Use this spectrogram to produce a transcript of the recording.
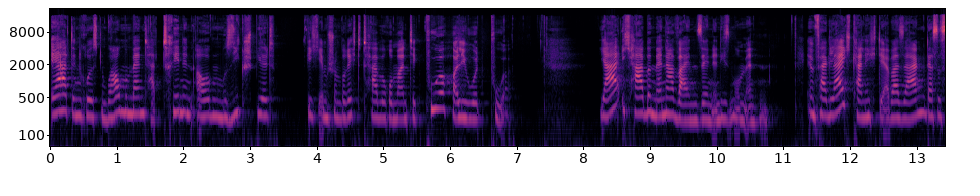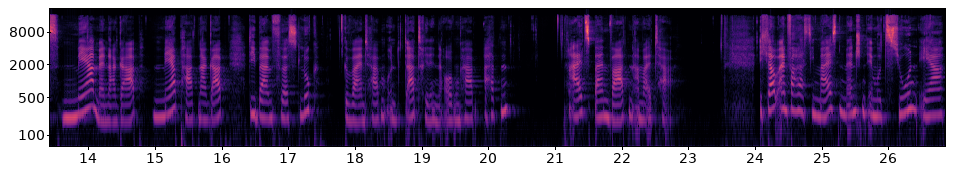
Er hat den größten Wow-Moment, hat Tränen in den Augen, Musik spielt wie ich eben schon berichtet habe, Romantik pur, Hollywood pur. Ja, ich habe Männer weinen sehen in diesen Momenten. Im Vergleich kann ich dir aber sagen, dass es mehr Männer gab, mehr Partner gab, die beim First Look geweint haben und da Tränen in den Augen haben, hatten, als beim Warten am Altar. Ich glaube einfach, dass die meisten Menschen Emotionen eher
